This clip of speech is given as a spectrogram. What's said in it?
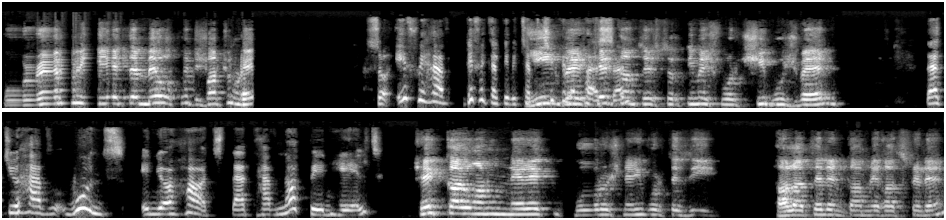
Ուրեմն եթե մեր օգուտ դժվարություն ունի, So if we have difficulty with a իր particular վերքեր person, կամ ձեր սրտի մեջ որ չի բուժվել, that you have wounds in your heart that have not been healed, չեք կարողանում ներեք որոշների, որ դեզի հալածել են կամ նեղացրել են,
